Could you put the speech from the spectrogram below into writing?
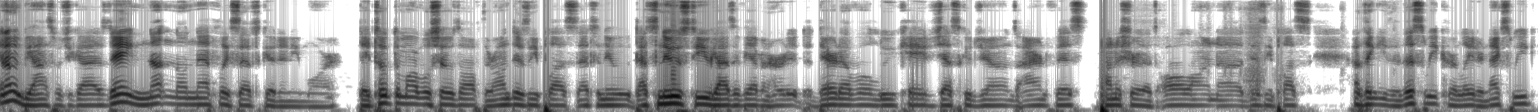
And I'm gonna be honest with you guys, there ain't nothing on Netflix that's good anymore. They took the Marvel shows off. They're on Disney Plus. That's a new. That's news to you guys if you haven't heard it. Daredevil, Luke Cage, Jessica Jones, Iron Fist, Punisher. That's all on uh, Disney Plus. I think either this week or later next week.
